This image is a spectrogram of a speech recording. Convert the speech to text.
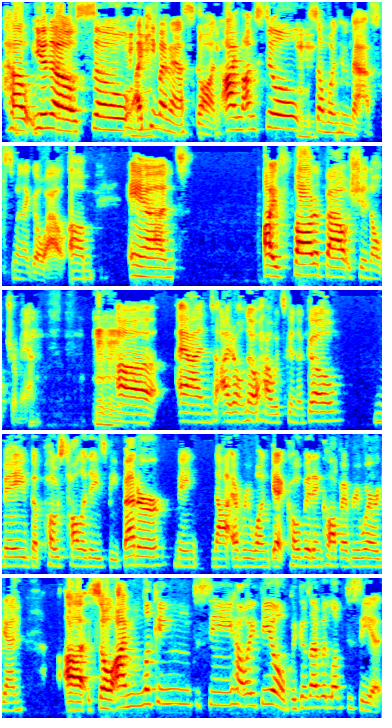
how you know so i Mhm. keep my mask on i'm i'm still Mhm. someone who masks when i go out um and i've thought about shin ultraman. Mhm. uh and i don't know how it's going to go. May the post holidays be better? May not everyone get covid and cough everywhere again? Uh so i'm looking to see how i feel because i would love to see it.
